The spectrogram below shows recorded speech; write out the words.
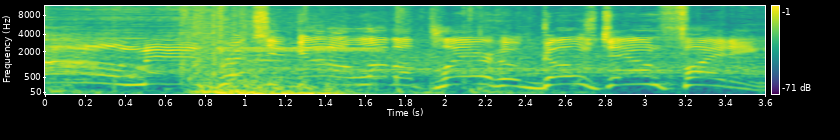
Oh, man, but you gotta love a player who goes down fighting.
